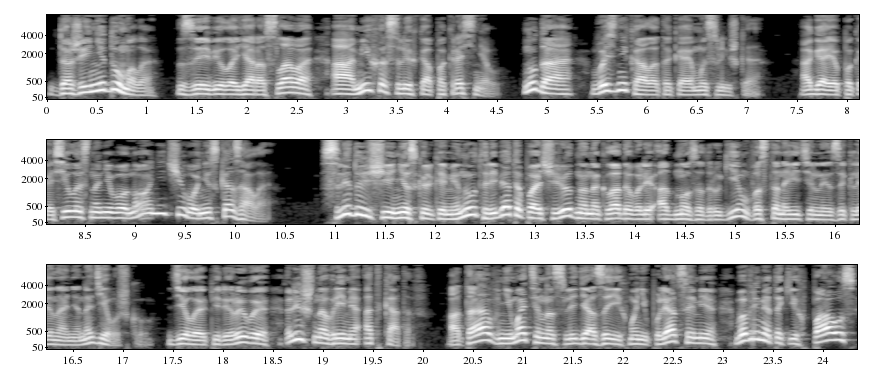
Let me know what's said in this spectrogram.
«Даже и не думала», — заявила Ярослава, а Миха слегка покраснел. «Ну да, возникала такая мыслишка». Агая покосилась на него, но ничего не сказала. Следующие несколько минут ребята поочередно накладывали одно за другим восстановительные заклинания на девушку, делая перерывы лишь на время откатов. А та, внимательно следя за их манипуляциями, во время таких пауз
